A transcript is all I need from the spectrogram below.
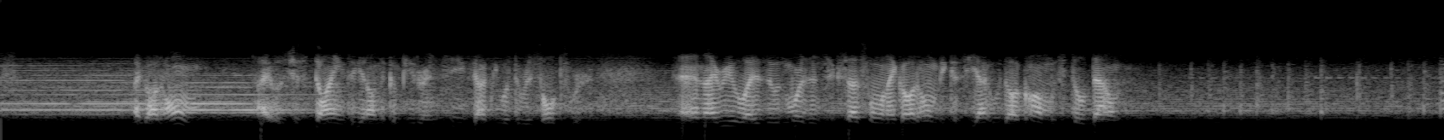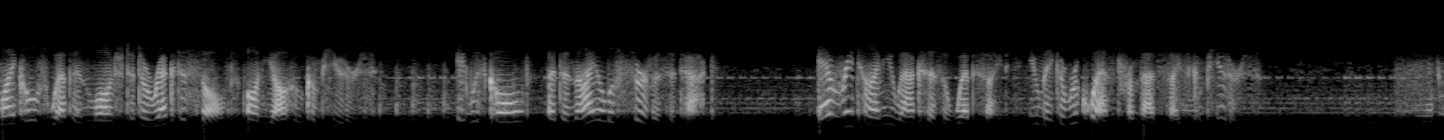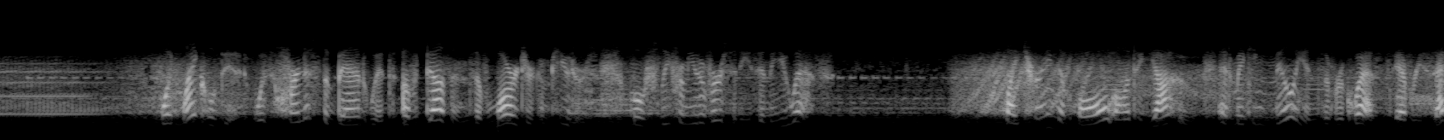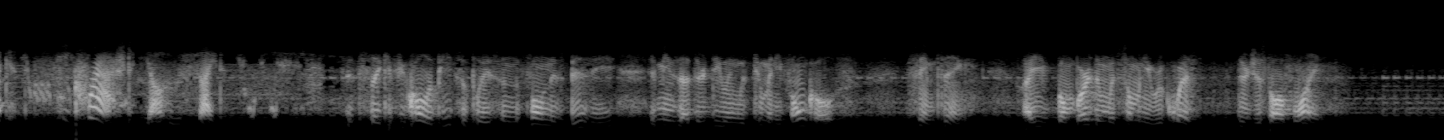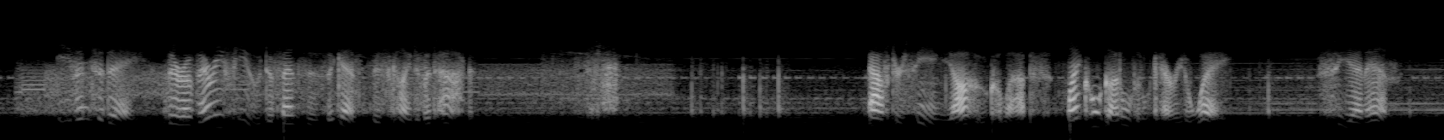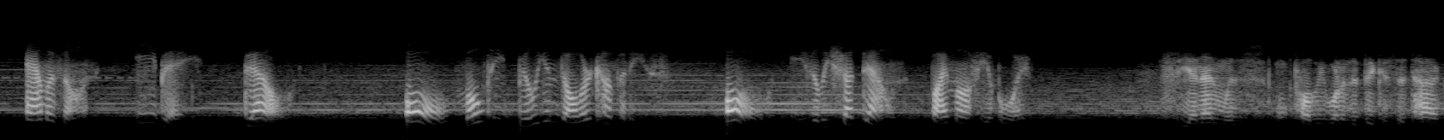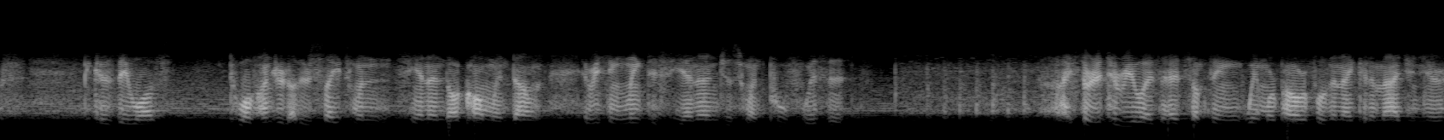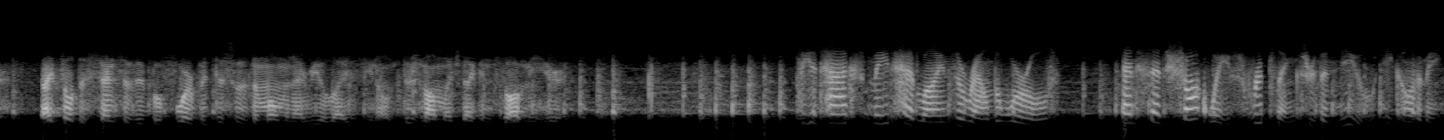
I got home. I was just dying to get on the computer and see exactly what the results were. And I realized it was more than successful when I got home because Yahoo.com was still down. Michael's weapon launched a direct assault on Yahoo denial of service attack. Every time you access a website, you make a request from that site's computers. What Michael did was harness the bandwidth of dozens of larger computers, mostly from universities in the U.S. By turning them all onto Yahoo and making millions of requests every second, he crashed Yahoo's site. It's like if you call a pizza place and the phone is busy, it means that they're dealing with too many phone calls. Same thing. I bombard them with so many requests, they're just offline. Even today, there are very few defenses against this kind of attack. After seeing Yahoo collapse, Michael got a little carried away. CNN, Amazon, eBay, Dell, all multi billion dollar companies, all easily shut down by Mafia Boy. CNN was probably one of the biggest attacks because they lost 1,200 other sites when CNN.com went down. Everything linked to CNN just went poof with it. I started to realize I had something way more powerful than I could imagine here. I felt a sense of it before, but this was the moment I realized, you know, there's not much that can stop me here. The attacks made headlines around the world and sent shockwaves rippling through the new economy.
